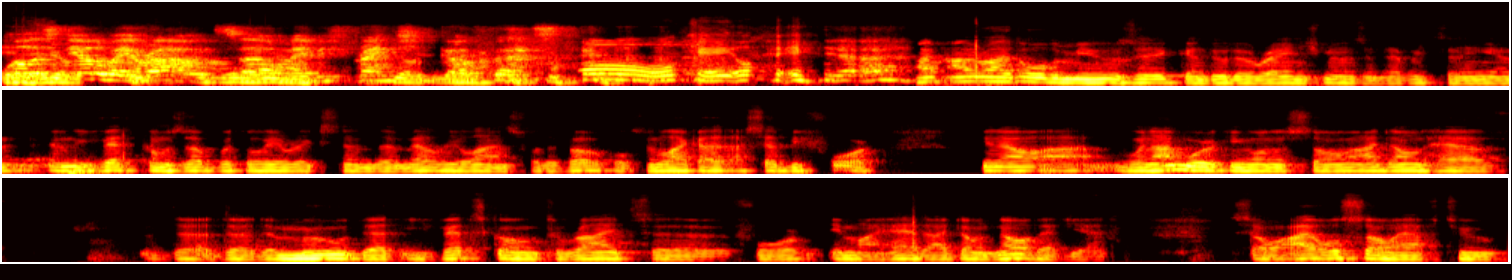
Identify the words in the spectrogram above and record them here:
Well, it's the other way around. So Yeah. maybe Frank should go first. oh, okay, okay. yeah. I, I write all the music and do the arrangements and everything, and, and Yvette comes up with the lyrics and the melody lines for the vocals. And like I, I said before, you know, uh, when I'm working on a song, I don't have the, the, the mood that Yvette's going to write uh, for in my head. I don't know that yet. So I also have to,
